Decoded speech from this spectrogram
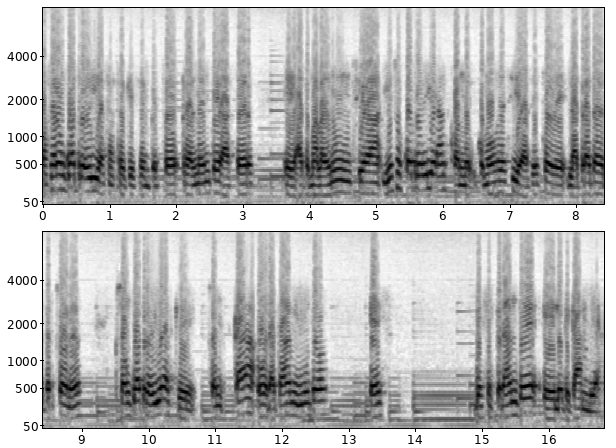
Pasaron cuatro días hasta que se empezó realmente a hacer, eh, a tomar la denuncia, y esos cuatro días, cuando, como vos decías, esto de la trata de personas, son cuatro días que son cada hora, cada minuto es desesperante eh, lo que cambia.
